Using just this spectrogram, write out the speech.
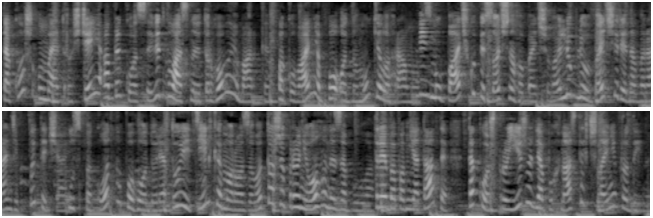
Також у метро ще є абрикоси від власної торгової марки. Пакування по 1 кілограму. Візьму пачку пісочного печива. Люблю ввечері на веранді пити чай. У спекотну погоду рятує тільки морозиво, тож і про нього не забула. Треба пам'ятати також про їжу для пухнастих членів родини.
